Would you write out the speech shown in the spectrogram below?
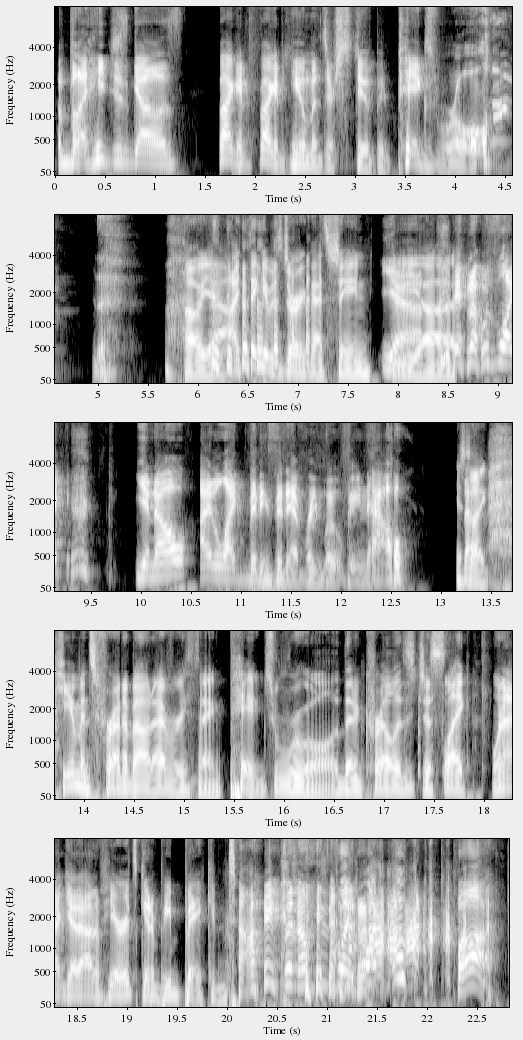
but he just goes, fucking fucking humans are stupid. Pigs rule. Oh, yeah. I think it was during that scene. He, uh, and I was like, you know, I like that he's in every movie now. He's like, humans fret about everything. Pigs rule. And then Krillin's just like, when I get out of here, it's gonna be bacon time. And I'm just like, what the fuck?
